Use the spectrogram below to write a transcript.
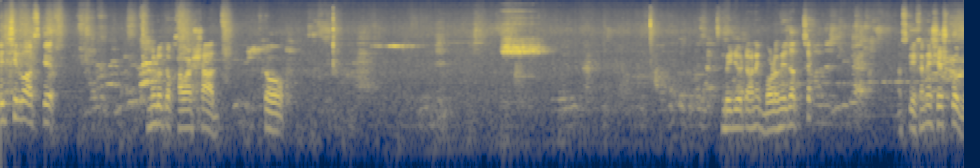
এই ছিল আজকে মূলত খাওয়ার স্বাদ। তো ভিডিওটা অনেক বড় হয়ে যাচ্ছে। আজকে এখানে শেষ করব।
